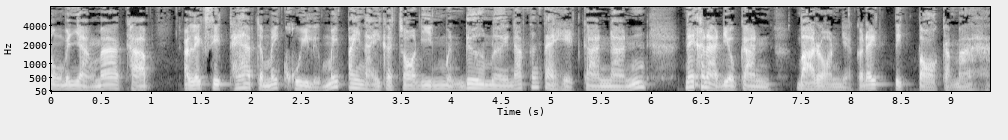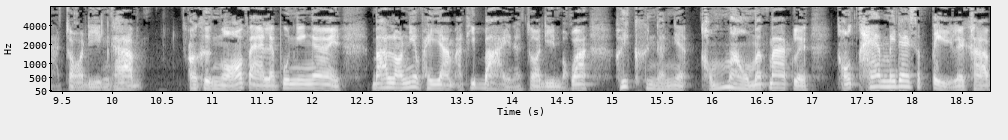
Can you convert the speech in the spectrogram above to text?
ลงเป็นอย่างมากครับอเล็กซิสแทบจะไม่คุยหรือไม่ไปไหนกับจอดีนเหมือนเดิมเลยนับตั้งแต่เหตุการณ์นั้น ในขณะเดียวกันบารอนเนี่ยก็ได้ติดต่อกลับมาหาจอดีนครับ ก็คือง้อแฟนแล้วพูดง่าย ๆ บารอนเนี่ยพยายามอธิบายนะจอดีนบอกว่าเฮ้ยคืนนั้นเนี่ยเขาเมามากๆเลย เขาแทบไม่ได้สติเลยครับ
